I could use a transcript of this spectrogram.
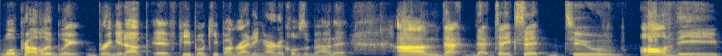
We'll probably bring it up if people keep on writing articles about it. Um, that that takes it to all the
